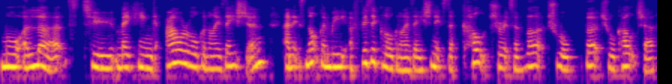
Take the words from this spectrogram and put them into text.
more alert to making our organization, and it's not going to be a physical organization, it's a culture, it's a virtual, virtual culture.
